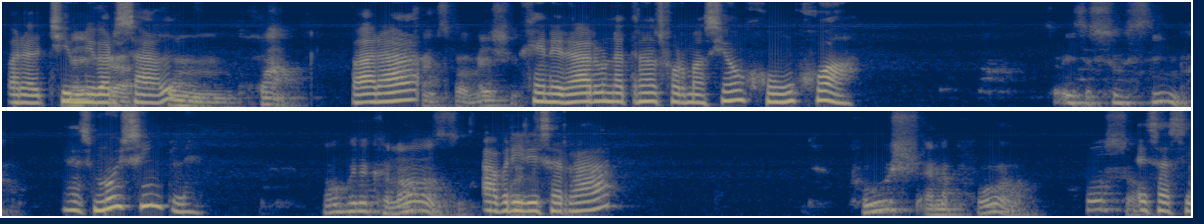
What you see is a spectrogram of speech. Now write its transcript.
para el chi universal, para generar una transformación Hua. Es muy simple. Abrir y cerrar. Es así.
